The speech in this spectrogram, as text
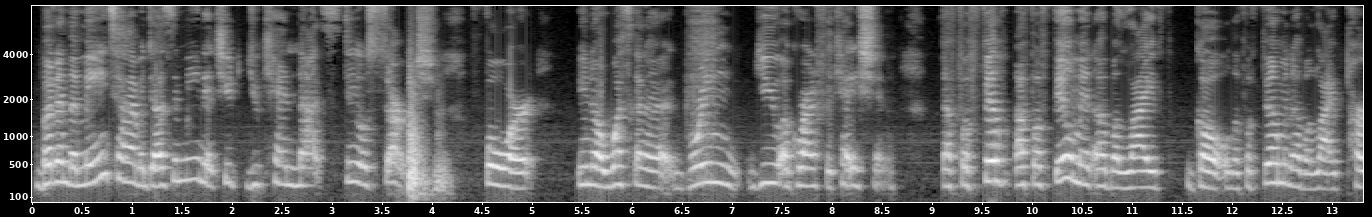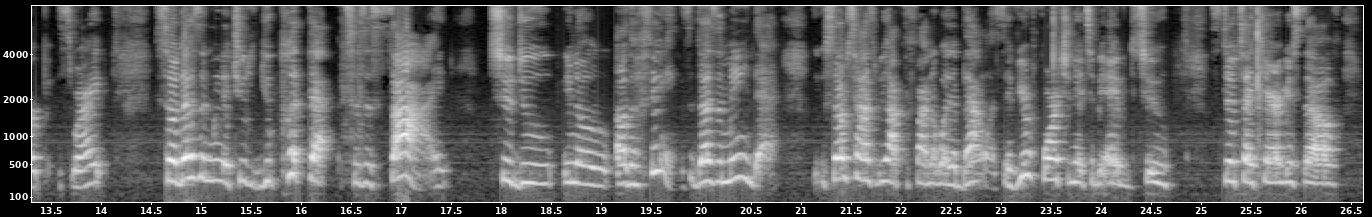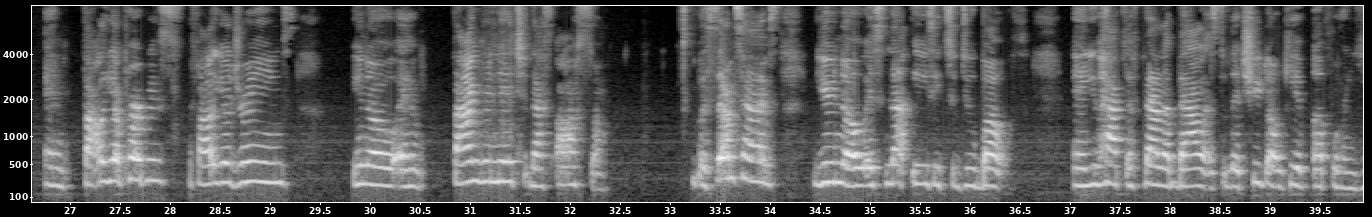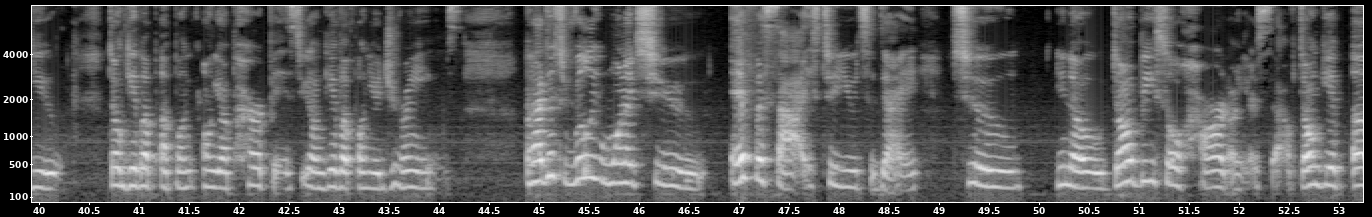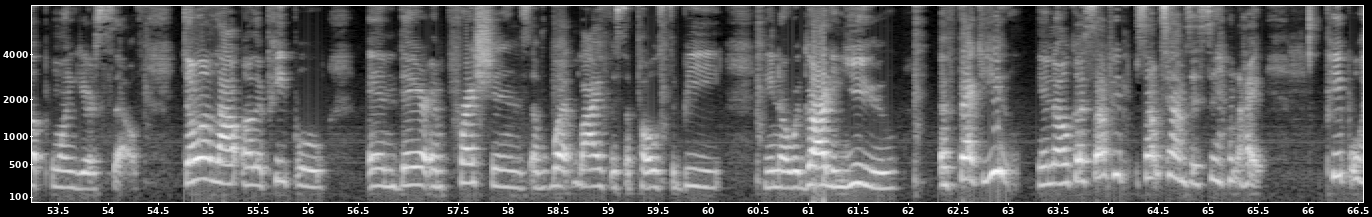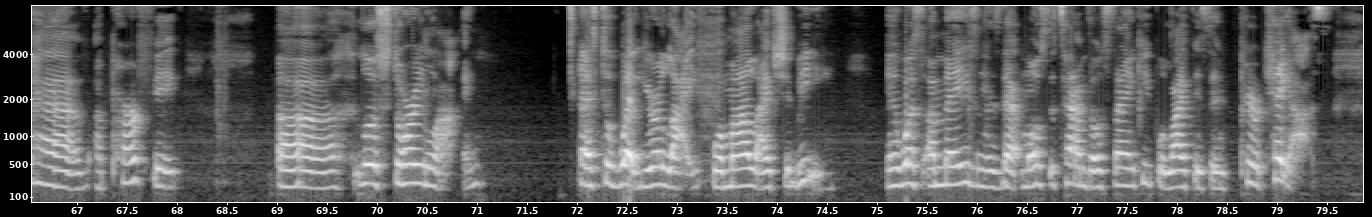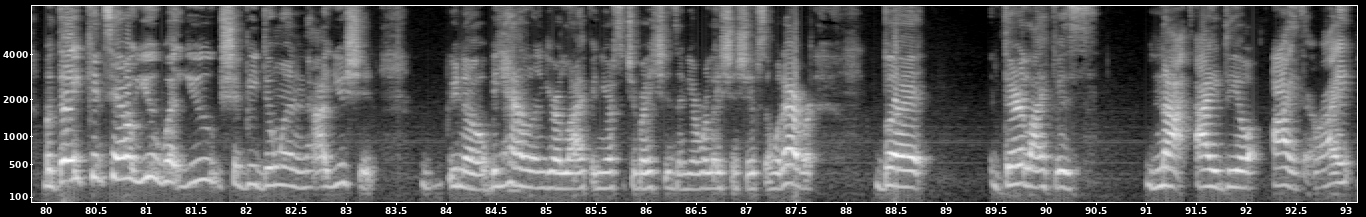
but in the meantime, it doesn't mean that you you cannot still search for, you know, what's going to bring you a gratification, a fulfill a fulfillment of a life goal, a fulfillment of a life purpose, right? So it doesn't mean that you you put that to the side to do, you know, other things. It doesn't mean that. Sometimes we have to find a way to balance. If you're fortunate to be able to still take care of yourself and follow your purpose, follow your dreams, you know, and find your niche, that's awesome. But sometimes, you know, it's not easy to do both. And you have to find a balance so that you don't give up on you. Don't give up, up on, on your purpose. You don't give up on your dreams. But I just really wanted to emphasize to you today to you know, don't be so hard on yourself. Don't give up on yourself. Don't allow other people and their impressions of what life is supposed to be, you know, regarding you affect you. You know, because some people sometimes it seems like people have a perfect uh, little storyline as to what your life or my life should be. And what's amazing is that most of the time, those same people' life is in pure chaos. But they can tell you what you should be doing and how you should, you know, be handling your life and your situations and your relationships and whatever. But their life is not ideal either, right?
